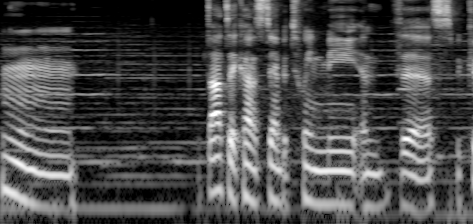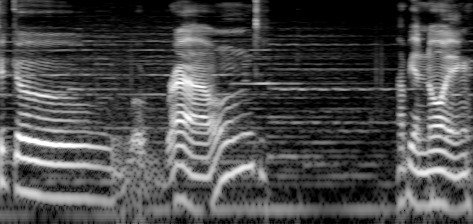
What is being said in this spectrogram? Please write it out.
Hmm. Date kind of stand between me and this. We could go around. That'd be annoying.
